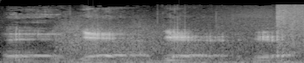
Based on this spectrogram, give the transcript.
Yeah, yeah, yeah,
